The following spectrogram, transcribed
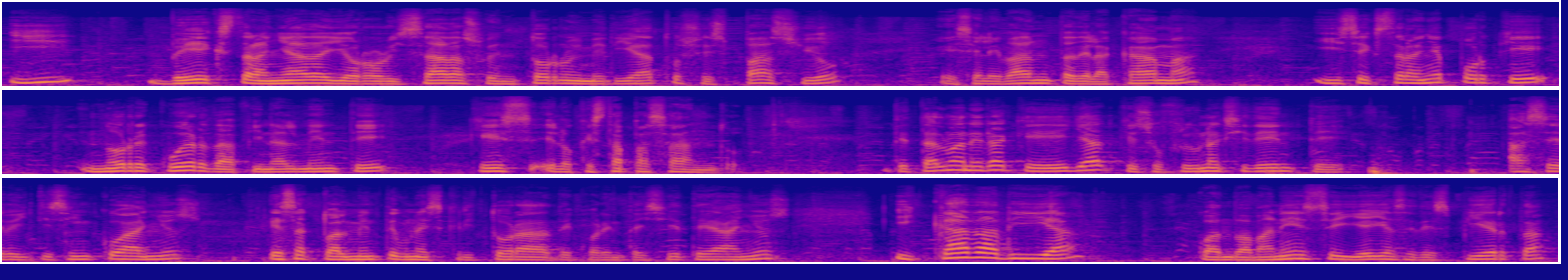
y ve extrañada y horrorizada su entorno inmediato, su espacio, eh, se levanta de la cama y se extraña porque no recuerda finalmente qué es lo que está pasando. De tal manera que ella, que sufrió un accidente hace 25 años, es actualmente una escritora de 47 años y cada día, cuando amanece y ella se despierta,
